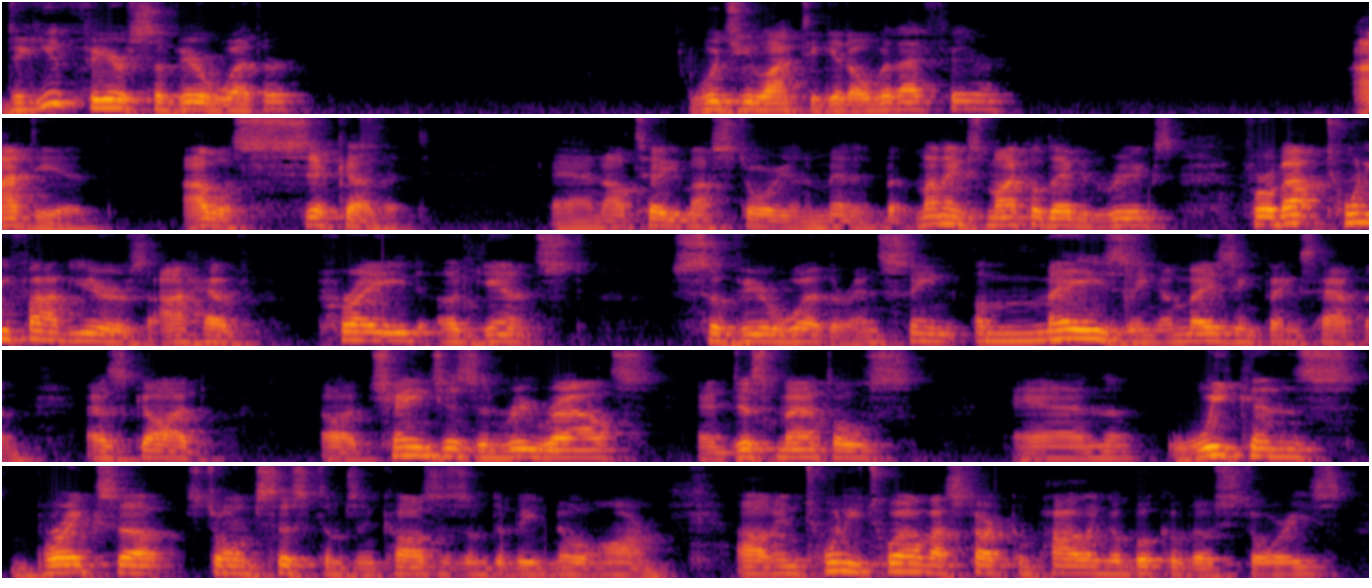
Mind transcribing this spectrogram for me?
Do you fear severe weather? Would you like to get over that fear? I did. I was sick of it. And I'll tell you my story in a minute. But my name's Michael David Riggs. For about 25 years, I have prayed against severe weather and seen amazing, amazing things happen as God uh, changes and reroutes and dismantles and weakens, breaks up storm systems and causes them to be no harm. Uh, in 2012, I started compiling a book of those stories,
